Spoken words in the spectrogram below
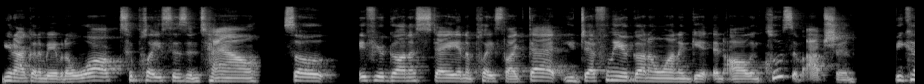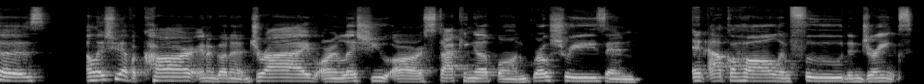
You're not going to be able to walk to places in town. So, if you're going to stay in a place like that, you definitely are going to want to get an all inclusive option because unless you have a car and are going to drive or unless you are stocking up on groceries and and alcohol and food and drinks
